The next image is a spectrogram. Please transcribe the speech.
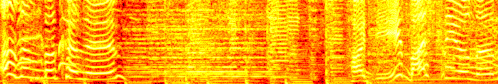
alın bakalım. Hadi başlayalım.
